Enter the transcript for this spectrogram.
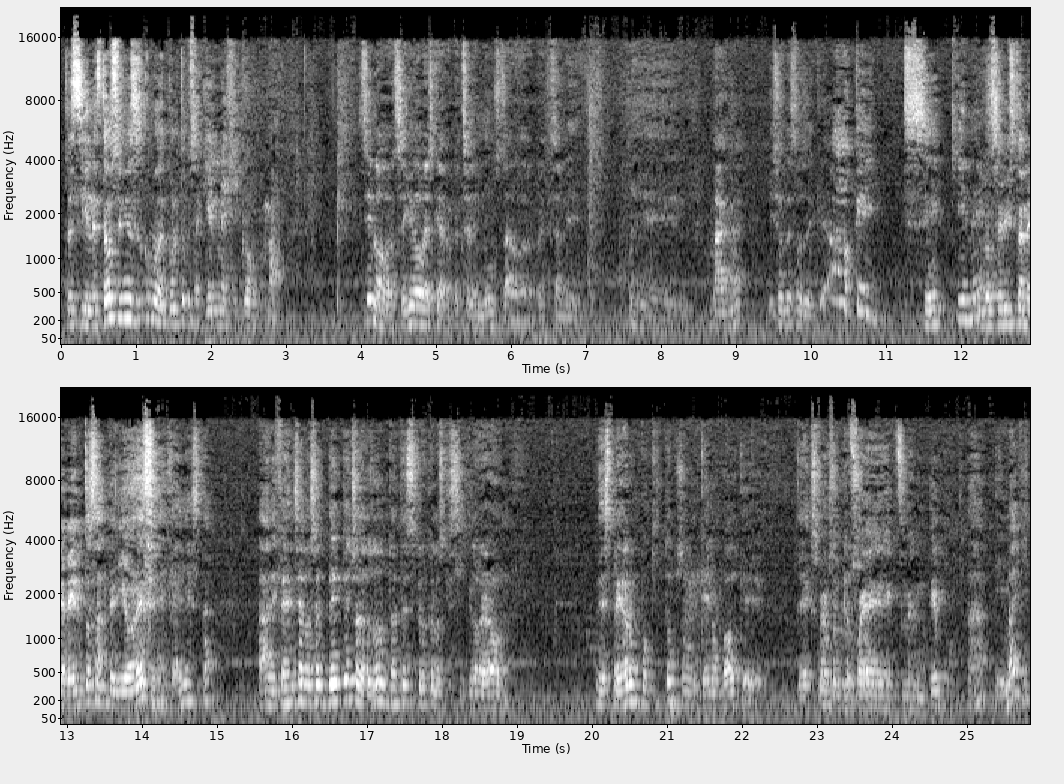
Entonces, si en Estados Unidos es como de culto, pues aquí en México no. Sí, no, seguido ves que de repente sale Moonstar o de repente sale eh, Magma y son de esos de que, ah, ok, sé quién es. Los he visto en eventos anteriores. Sí, ahí está. A diferencia, no sé, de, de hecho, de los dos mutantes, creo que los que sí lograron despegar un poquito pues, son el Cannon Ball, que de X-Men. Fue X-Men un tiempo. Ajá, y Magic,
